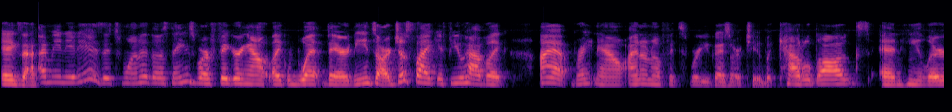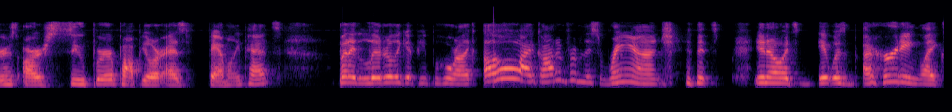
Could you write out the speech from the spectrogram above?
Exactly. I mean, it is. It's one of those things where figuring out like what their needs are. Just like if you have like I uh, right now, I don't know if it's where you guys are too, but cattle dogs and heelers are super popular as family pets. But I literally get people who are like, "Oh, I got him from this ranch. it's you know, it's it was a herding like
